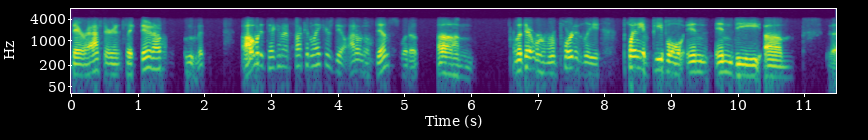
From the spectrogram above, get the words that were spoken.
thereafter. And it's like, dude, I I would have taken that fucking Lakers deal. I don't know if Demps would have. Um, but there were reportedly plenty of people in in the um uh,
